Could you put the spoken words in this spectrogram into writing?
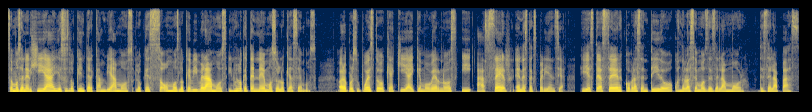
somos energía y eso es lo que intercambiamos, lo que somos, lo que vibramos y no lo que tenemos o lo que hacemos. Ahora, por supuesto que aquí hay que movernos y hacer en esta experiencia. Y este hacer cobra sentido cuando lo hacemos desde el amor, desde la paz.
